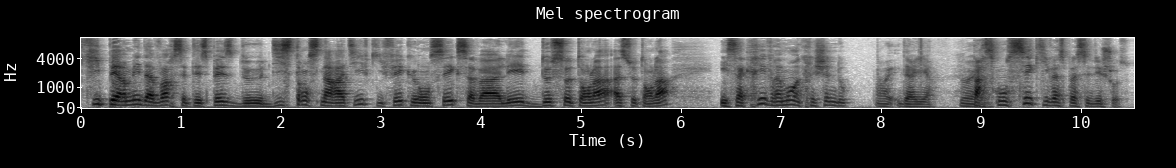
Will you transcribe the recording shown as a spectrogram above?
qui permet d'avoir cette espèce de distance narrative qui fait qu'on sait que ça va aller de ce temps-là à ce temps-là, et ça crée vraiment un crescendo ouais. derrière. Ouais. Parce qu'on sait qu'il va se passer des choses.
